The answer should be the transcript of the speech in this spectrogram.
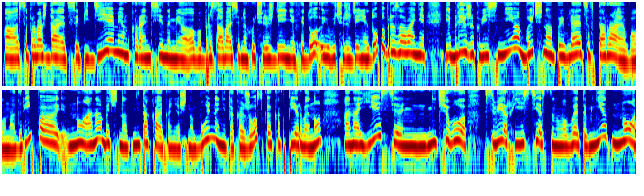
а, сопровождается эпидемией, карантинами а, в образовательных учреждениях и, до, и в учреждениях доп. образования, и ближе к весне обычно появляется вторая волна гриппа, ну, она обычно не такая, конечно, буйная, не такая жесткая, как первая, но она есть, ничего сверхъестественного в этом нет, но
